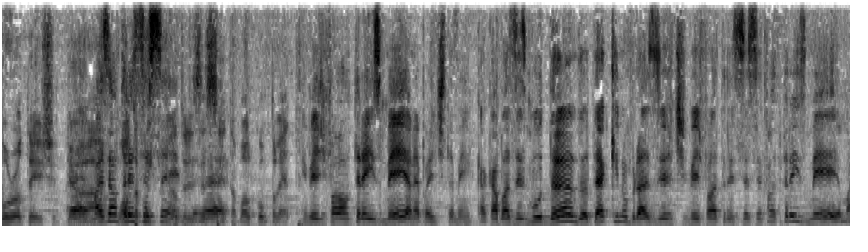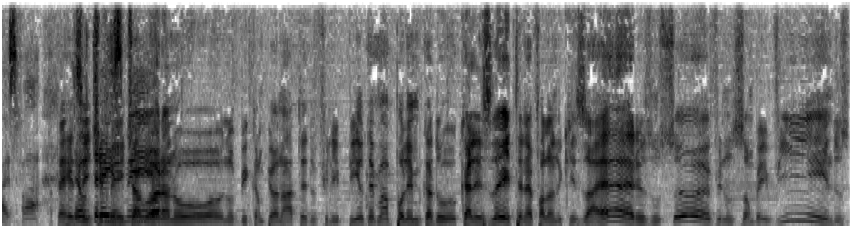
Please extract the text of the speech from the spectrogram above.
Full rotation. É, a mas é um volta com- 360, é um 360, é. a bola completa. Em vez de falar um 3.6, né? Pra gente também acaba às vezes mudando. Até aqui no Brasil, a gente, em vez de falar 360, fala 3.6, mas fala. Até recentemente, agora no, no bicampeonato aí do Filipinho, teve uma polêmica do Kelly Slater, né? Falando que os aéreos no surf não são bem-vindos.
